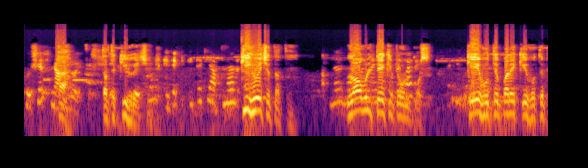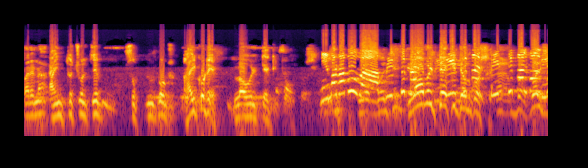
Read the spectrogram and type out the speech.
ঘোষের নাম হ্যাঁ, রয়েছে। তাতে কি হয়েছে? এটা এটা কি আপনার কি হয়েছে তাতে? আপনার law will take it own course কে হতে পারে কে হতে পারে না আইন তো চলছে সুপ্রিম কোর্ট হাইকোর্টে law will take it own course Nirmal বাবু principal Law will take it on course. Principal বলছি,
